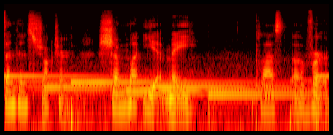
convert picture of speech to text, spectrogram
sentence structure，什么也没，plus a verb。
